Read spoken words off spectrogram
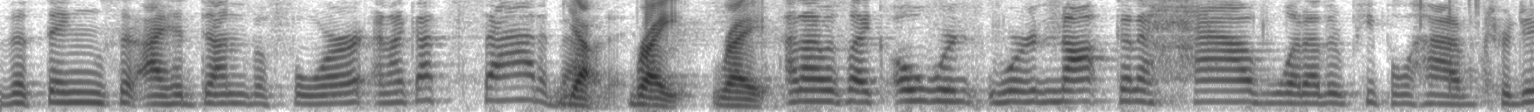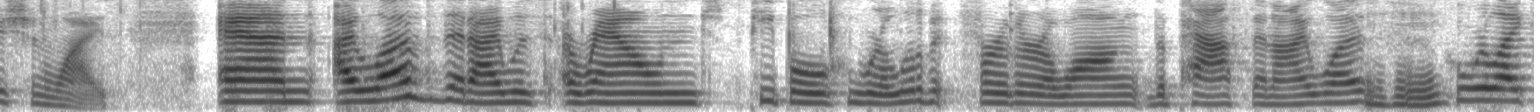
the things that I had done before, and I got sad about yeah, it. right, right. And I was like, oh, we're, we're not going to have what other people have tradition wise. And I loved that I was around people who were a little bit further along the path than I was, who were like,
